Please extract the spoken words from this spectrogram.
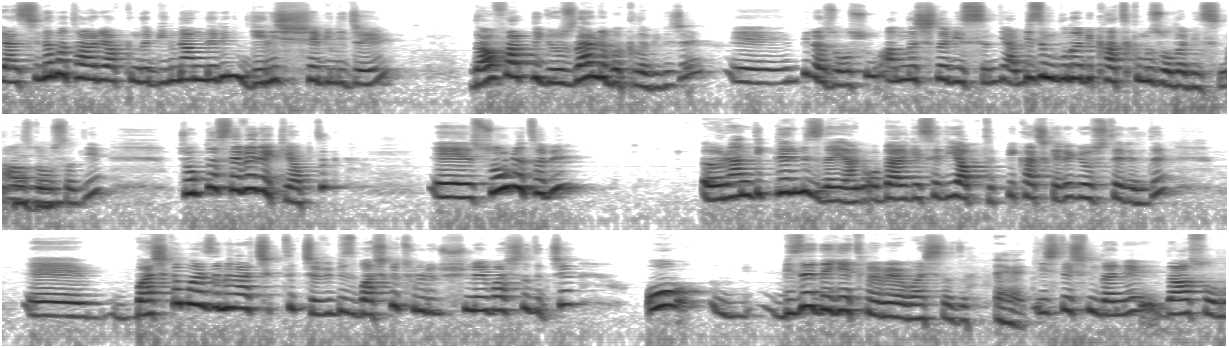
yani sinema tarihi hakkında bilinenlerin gelişebileceği, daha farklı gözlerle bakılabileceği eee, biraz olsun anlaşılabilsin. Yani bizim buna bir katkımız olabilsin az da olsa diye. Çok da severek yaptık. Eee, sonra tabii öğrendiklerimizle yani o belgeseli yaptık birkaç kere gösterildi. Ee, başka malzemeler çıktıkça ve biz başka türlü düşünmeye başladıkça o bize de yetmemeye başladı. Evet, İşte şimdi hani daha sol,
